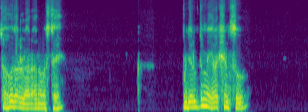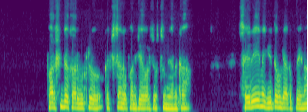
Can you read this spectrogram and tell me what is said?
సహోదరులారా నమస్తే. ఇప్పుడు జరుగుతున్న ఎలక్షన్స్ పారిశుద్ధ కార్మికులు ఖచ్చితంగా పనిచేయవలసి వస్తుంది కనుక సరైన జీతం లేకపోయినా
